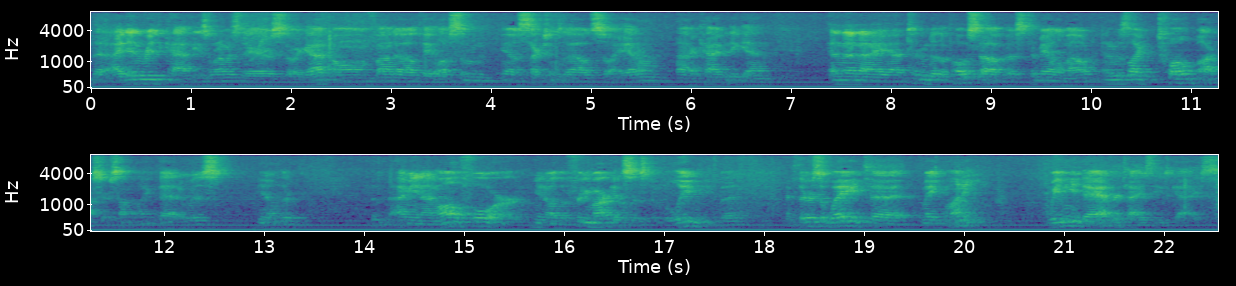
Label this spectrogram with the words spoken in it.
the- I didn't read the copies when I was there, so I got home, found out they left some, you know, sections out, so I had them uh, copied again. And then I uh, took them to the post office to mail them out, and it was like 12 bucks or something like that. It was, you know, the, I mean, I'm all for, you know, the free market system, believe me, but if there's a way to make money, we need to advertise these guys.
